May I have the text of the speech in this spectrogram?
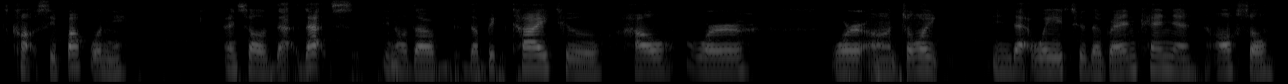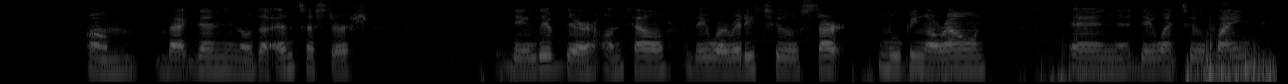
It's called Sipapuni. And so that that's you know the the big tie to how we're we're uh, joined in that way to the Grand Canyon. Also, um, back then, you know, the ancestors they lived there until they were ready to start moving around, and they went to find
